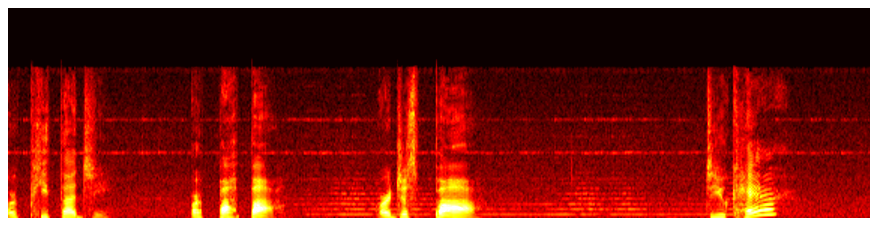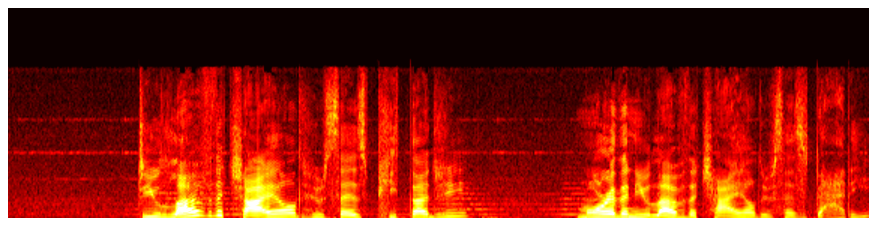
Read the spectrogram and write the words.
or pitaji or papa or just pa, do you care? Do you love the child who says pitaji more than you love the child who says daddy?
